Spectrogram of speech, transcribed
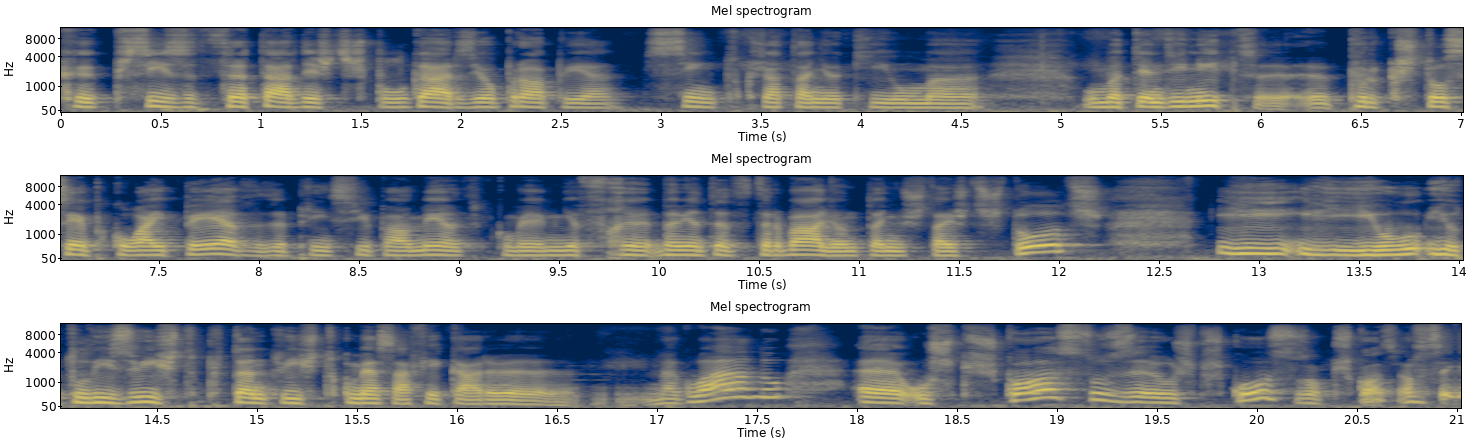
que precisa de tratar destes polegares, eu própria sinto que já tenho aqui uma, uma tendinite, uh, porque estou sempre com o iPad, principalmente, como é a minha ferramenta de trabalho, onde tenho os textos todos. E, e, eu, utilizo isto, portanto, isto começa a ficar uh, magoado, uh, os pescoços, uh, os pescoços, ou pescoços, não sei,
